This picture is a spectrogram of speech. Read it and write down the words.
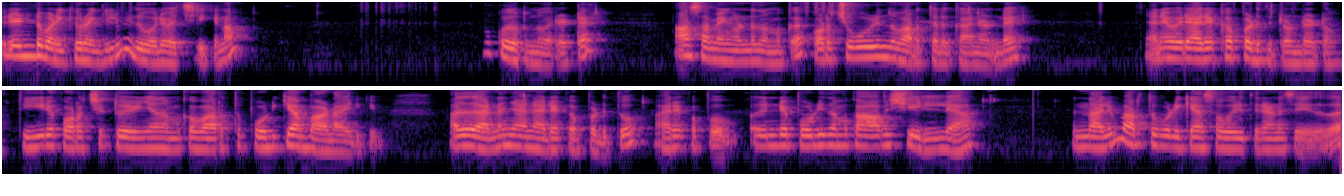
രണ്ട് മണിക്കൂറെങ്കിലും ഇതുപോലെ വച്ചിരിക്കണം. കുതിർന്ന് വരട്ടെ. ആ സമയം കൊണ്ട് നമുക്ക് കുറച്ച് ഉഴുന്ന് വറുത്തെടുക്കാനുണ്ട്. ഞാൻ ഒരു അരക്കപ്പ് എടുത്തിട്ടുണ്ട് കേട്ടോ. തീരെ കുറച്ചിട്ട് കഴിഞ്ഞാൽ നമുക്ക് വറുത്ത് പൊടിക്കാൻ പാടായിരിക്കും. അത് കാരണം ഞാൻ അരക്കപ്പ് എടുത്തു. അരക്കപ്പ് അതിന്റെ പൊടി നമുക്ക് ആവശ്യമില്ല. എന്നാലും വറുത്ത് പൊടിക്കാൻ സൗകര്യത്തിനാണ് ചെയ്തത്.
